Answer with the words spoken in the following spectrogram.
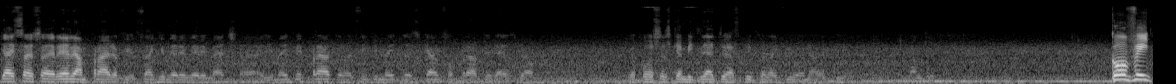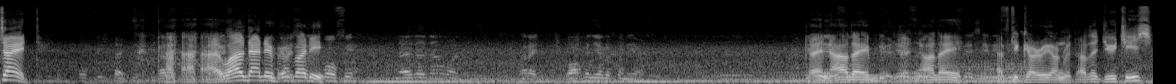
Guys, I, so really, I'm proud of you. Thank you very, very much. Uh, you made me proud, and I think you made this council proud today as well. Your bosses can be glad to have people like you on our team. Thank you. Coffee time. Guys, well done, everybody. Coffee? No, they don't want. All right, waar gaan julle van hier af? Okay, now they now they have to carry on with other duties,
